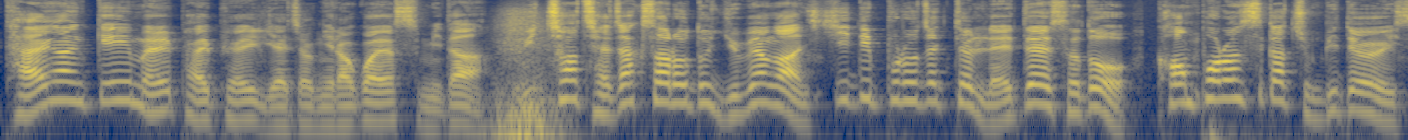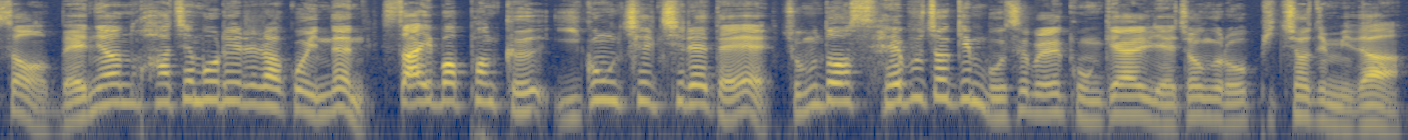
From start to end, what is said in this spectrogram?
다양한 게임을 발표할 예정이라고 하였습니다. 위쳐 제작사로도 유명한 CD 프로젝트 레드에서도 컨퍼런스가 준비되어 있어 매년 화제몰이를 하고 있는 사이버펑크 2077에 대해 좀 더 세부적인 모습을 공개할 예정으로 비춰집니다.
